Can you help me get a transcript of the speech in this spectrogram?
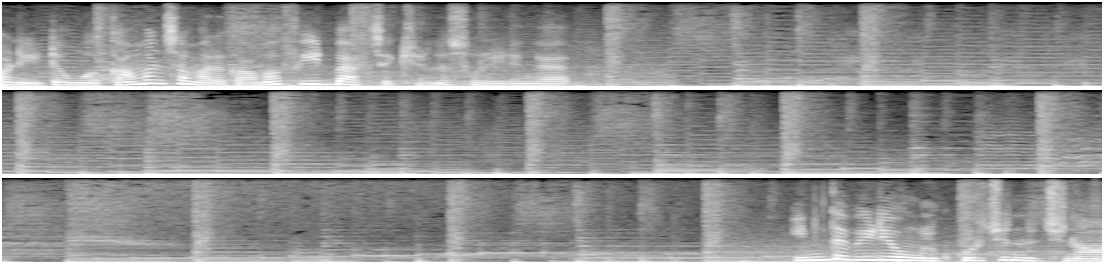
பண்ணிவிட்டு உங்கள் கமெண்ட்ஸை மறக்காமல் ஃபீட்பேக் செக்ஷனில் சொல்லிவிடுங்க இந்த வீடியோ உங்களுக்கு பிடிச்சிருந்துச்சுன்னா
